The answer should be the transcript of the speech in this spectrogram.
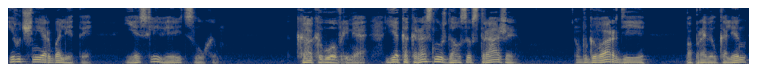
и ручные арбалеты, если верить слухам. «Как вовремя! Я как раз нуждался в страже!» «В гвардии!» — поправил Колен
